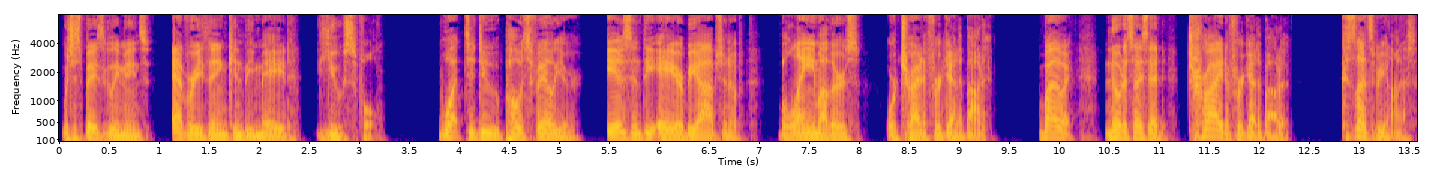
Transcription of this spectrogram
which just basically means everything can be made useful. What to do post failure isn't the A or B option of blame others or try to forget about it. By the way, notice I said try to forget about it. Because let's be honest,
